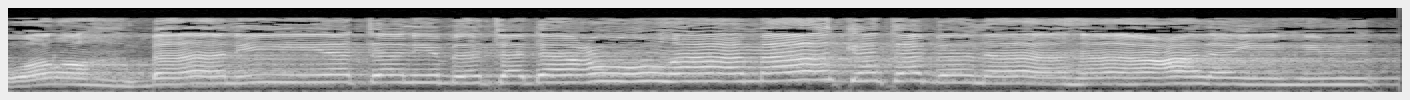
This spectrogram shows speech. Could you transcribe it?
ورهبانية ابتدعوها ما كتبناها عليهم.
